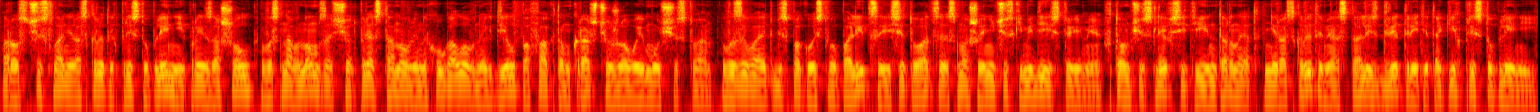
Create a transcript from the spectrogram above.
Рост числа нераскрытых преступлений произошел в основном за счет приостановленных уголовных дел по фактам краж чужого имущества. Вызывает беспокойство полиции ситуация с мошенническими действиями, в том числе в сети интернет. Нераскрытыми остались две трети таких преступлений преступлений.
